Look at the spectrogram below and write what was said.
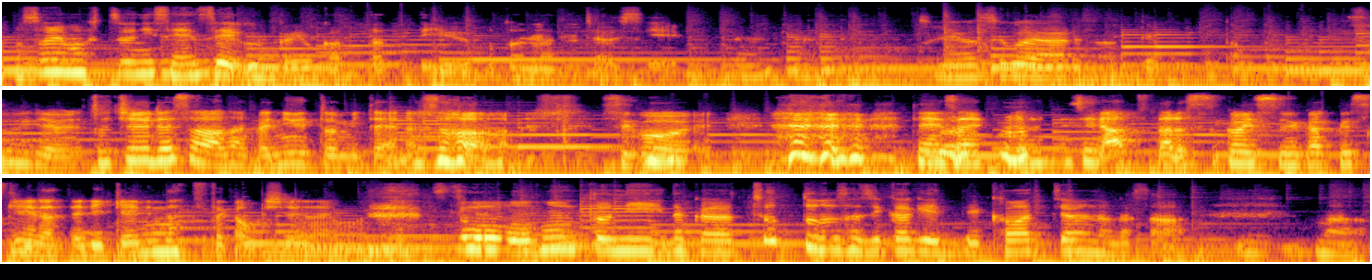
まあそれも普通に先生運が良かったっていうことになっちゃうしそれはすごいあるなって思った。そうだよね。途中でさ、なんかニュートンみたいなさ、すごい。天才的な先生に会ってたらすごい数学好きになって理系になってたかもしれないもんね。そう本当に。だからちょっとのさじ加減で変わっちゃうのがさまあ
